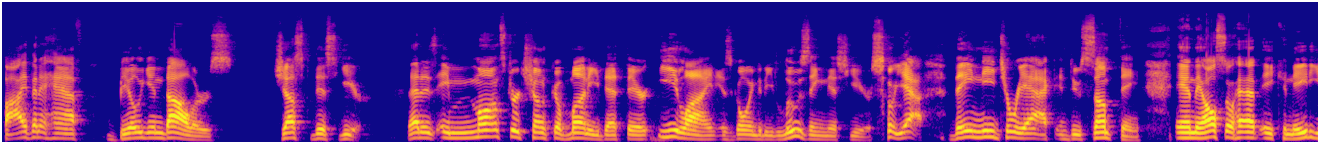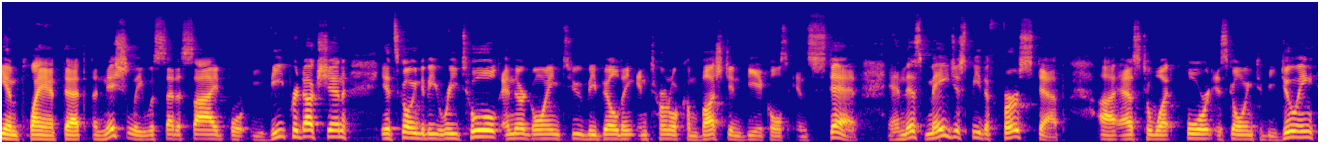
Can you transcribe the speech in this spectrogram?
five and a half billion dollars just this year. That is a monster chunk of money that their E-line is going to be losing this year. So yeah, they need to react and do something. And they also have a Canadian plant that initially was set aside for EV production. It's going to be retooled and they're going to be building internal combustion vehicles instead. And this may just be the first step uh, as to what Ford is going to be doing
